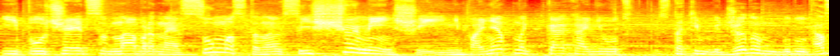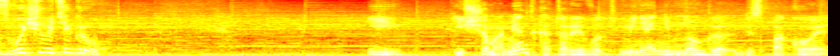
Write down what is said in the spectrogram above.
И получается, набранная сумма становится еще меньше, и непонятно, как они вот с таким бюджетом будут озвучивать игру. И еще момент, который вот меня немного беспокоит.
